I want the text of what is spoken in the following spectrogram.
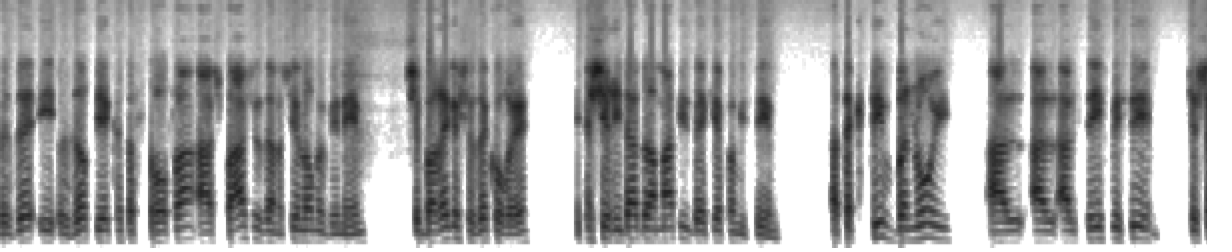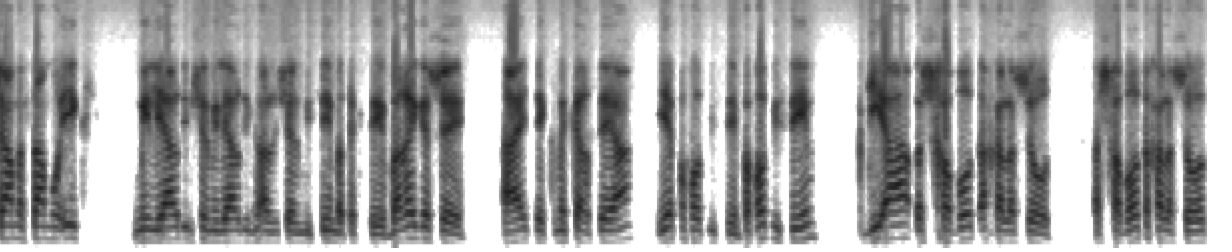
וזאת תהיה קטסטרופה. ההשפעה של זה אנשים לא מבינים, שברגע שזה קורה, יש ירידה דרמטית בהיקף המיסים. התקציב בנוי על, על, על סעיף מיסים, ששם שמו איקס מיליארדים של מיליארדים של מיסים בתקציב. ברגע שההייטק מקרטע, יהיה פחות מיסים. פחות מיסים, פגיעה בשכבות החלשות. השכבות החלשות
